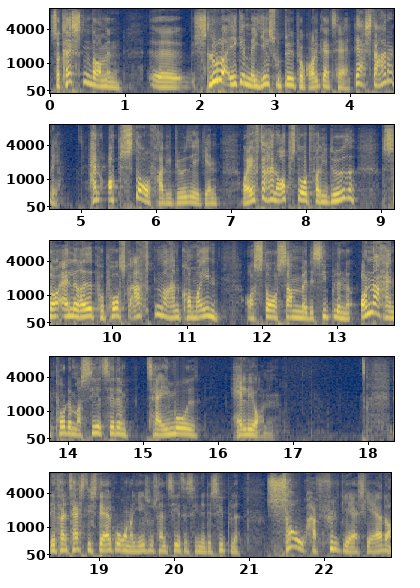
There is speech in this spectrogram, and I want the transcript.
Så kristendommen øh, slutter ikke med Jesu død på Golgata. Der starter det. Han opstår fra de døde igen. Og efter han er opstået fra de døde, så allerede på påskeaften, når han kommer ind og står sammen med disciplene, ånder han på dem og siger til dem, tag imod Helligånden. Det er fantastisk stærke ord, når Jesus han siger til sine disciple, sorg har fyldt jeres hjerter,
